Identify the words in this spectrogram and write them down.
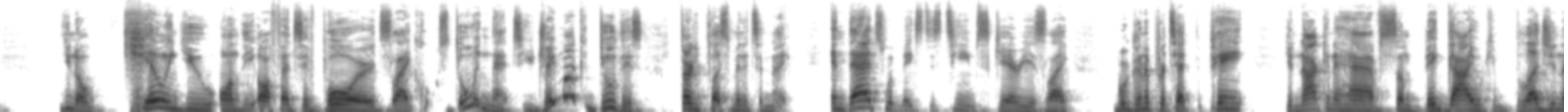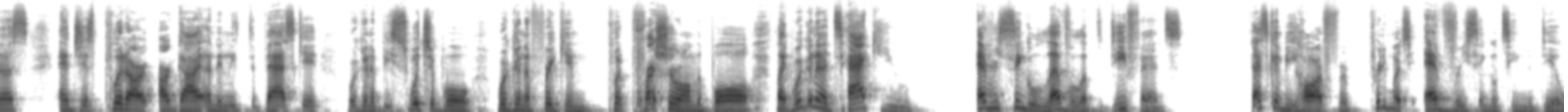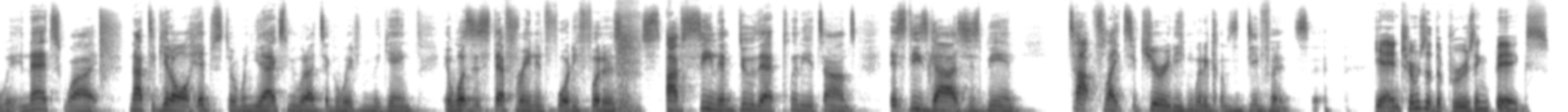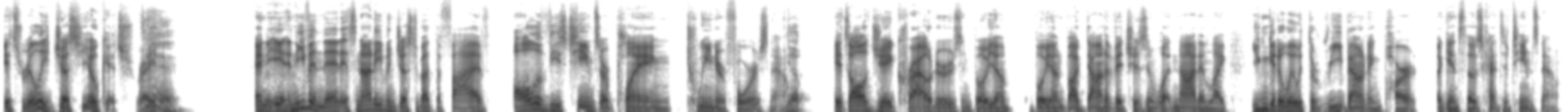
you know, killing you on the offensive boards. Like, who's doing that to you? Draymond could do this 30 plus minutes a night. And that's what makes this team scary is like, we're going to protect the paint. You're not going to have some big guy who can bludgeon us and just put our, our guy underneath the basket. We're going to be switchable. We're going to freaking put pressure on the ball. Like, we're going to attack you every single level of the defense. That's going to be hard for pretty much every single team to deal with. And that's why, not to get all hipster, when you ask me what I took away from the game, it wasn't Steph raining 40 footers. I've seen him do that plenty of times. It's these guys just being top flight security when it comes to defense. Yeah, in terms of the bruising bigs, it's really just Jokic, right? Yeah. And e- Mhm. and even then, it's not even just about the five. All of these teams are playing tweener fours now. Yep. It's all Jae Crowders and Bojan Bojan Bogdanoviches and whatnot, and like you can get away with the rebounding part against those kinds of teams now.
